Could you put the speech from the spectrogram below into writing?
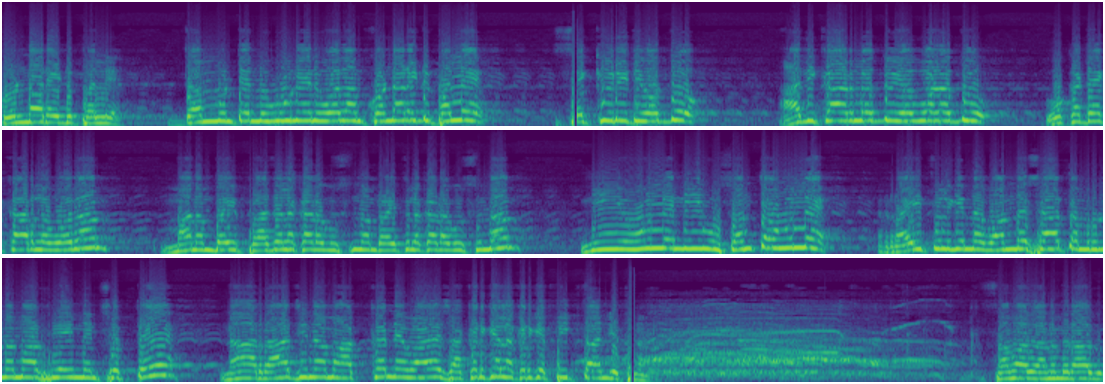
కొండారెడ్డి పల్లె దమ్ముంటే నువ్వు నేను పోదాం కొండారెడ్డి పల్లె సెక్యూరిటీ వద్దు అధికారులు వద్దు ఎవడొద్దు ఒకటే కారులో పోదాం మనం పోయి ప్రజల కాడ కూర్చుందాం రైతుల కాడ కూర్చుందాం నీ ఊళ్ళే నీవు సొంత ఊళ్ళే రైతులు కింద వంద శాతం రుణమాఫీ అయిందని చెప్తే నా రాజీనామా అక్కడనే వాడేసి అక్కడికి అక్కడికే పీక్తా అని చెప్పిన. సమాధానం రాదు.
